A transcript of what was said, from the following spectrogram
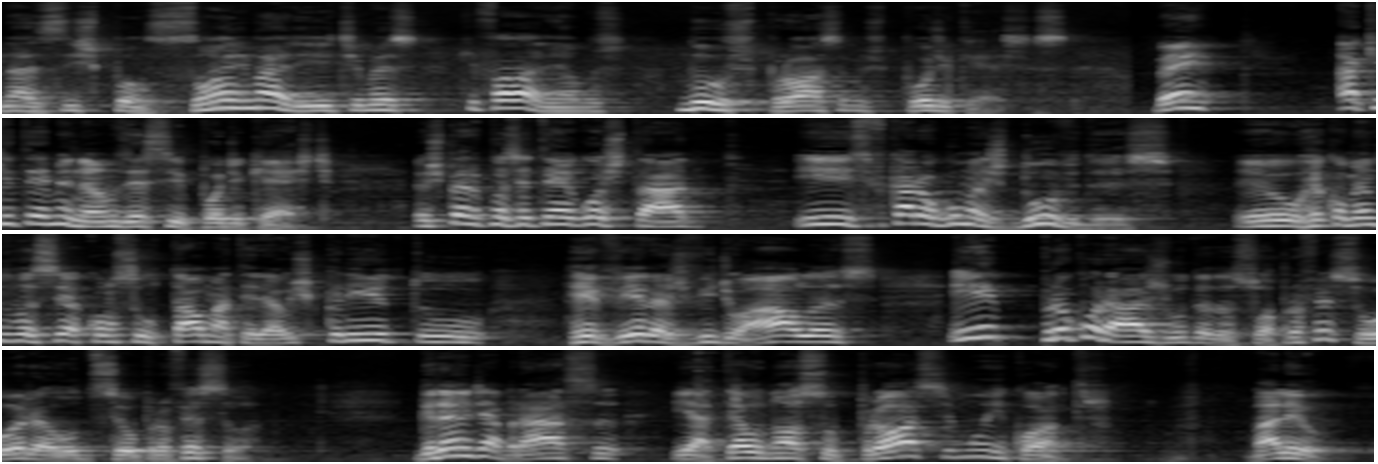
nas expansões marítimas que falaremos nos próximos podcasts. Bem, aqui terminamos esse podcast. Eu espero que você tenha gostado e se ficaram algumas dúvidas, eu recomendo você consultar o material escrito, rever as videoaulas e procurar a ajuda da sua professora ou do seu professor. Grande abraço e até o nosso próximo encontro. Valeu!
